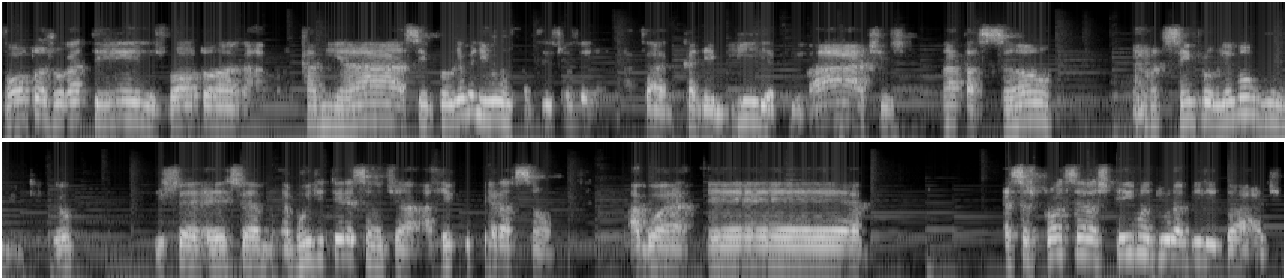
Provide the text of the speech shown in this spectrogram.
voltam a jogar tênis, voltam a, caminhar sem problema nenhum, fazer academia, pilates, natação, sem problema algum, entendeu? Isso é, isso é, é muito interessante, a, a recuperação. Agora, é, essas próteses elas têm uma durabilidade.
